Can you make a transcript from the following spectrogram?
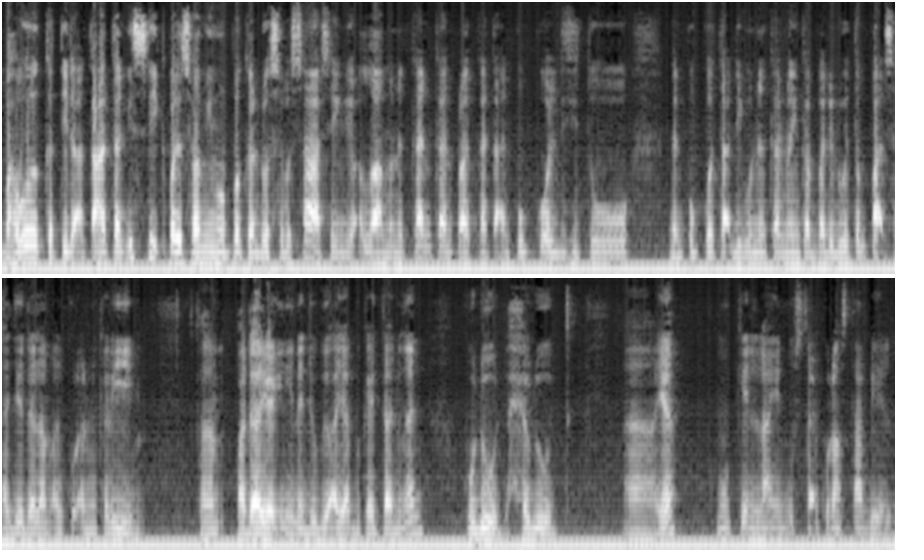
bahawa ketidaktaatan isteri kepada suami merupakan dosa besar sehingga Allah menekankan perkataan pukul di situ dan pukul tak digunakan melainkan pada dua tempat sahaja dalam Al-Quran Al-Karim pada ayat ini dan juga ayat berkaitan dengan hudud hudud. Ha, ya mungkin lain ustaz kurang stabil.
